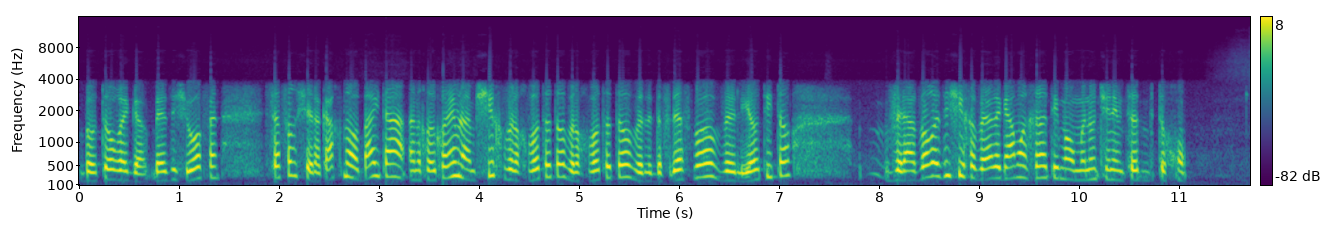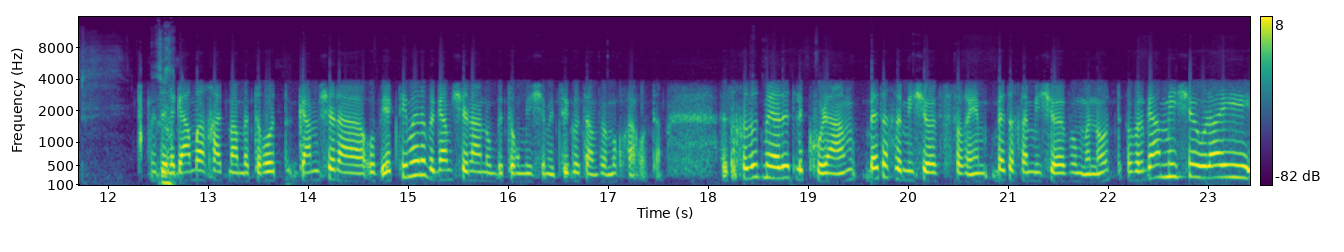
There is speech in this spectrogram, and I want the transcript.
באותו רגע באיזשהו אופן, ספר שלקחנו הביתה, אנחנו יכולים להמשיך ולחוות אותו ולחוות אותו ולדפדף בו ולהיות איתו ולעבור איזושהי חוויה לגמרי אחרת עם האומנות שנמצאת בתוכו. זה לגמרי אחת מהמטרות גם של האובייקטים האלה וגם שלנו בתור מי שמציג אותם ומוכר אותם. אז החנות מיועדת לכולם, בטח למי שאוהב ספרים, בטח למי שאוהב אומנות, אבל גם מי שאולי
